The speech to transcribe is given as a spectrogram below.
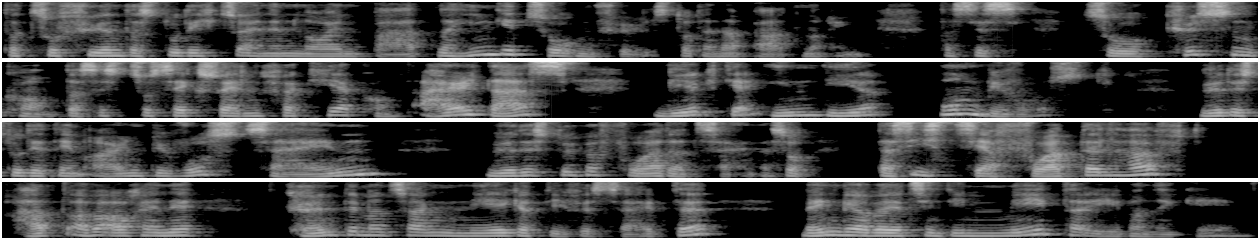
dazu führen, dass du dich zu einem neuen Partner hingezogen fühlst oder einer Partnerin, dass es zu Küssen kommt, dass es zu sexuellem Verkehr kommt. All das wirkt ja in dir unbewusst. Würdest du dir dem allen bewusst sein, würdest du überfordert sein. Also das ist sehr vorteilhaft, hat aber auch eine, könnte man sagen, negative Seite. Wenn wir aber jetzt in die Metaebene gehen,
